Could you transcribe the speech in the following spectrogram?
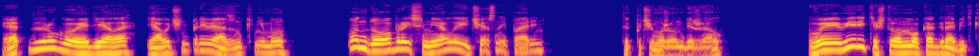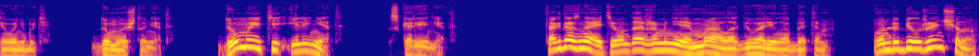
Это другое дело, я очень привязан к нему. Он добрый, смелый и честный парень. Так почему же он бежал? Вы верите, что он мог ограбить кого-нибудь? Думаю, что нет. Думаете или нет? Скорее нет. Тогда знаете, он даже мне мало говорил об этом. Он любил женщину,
